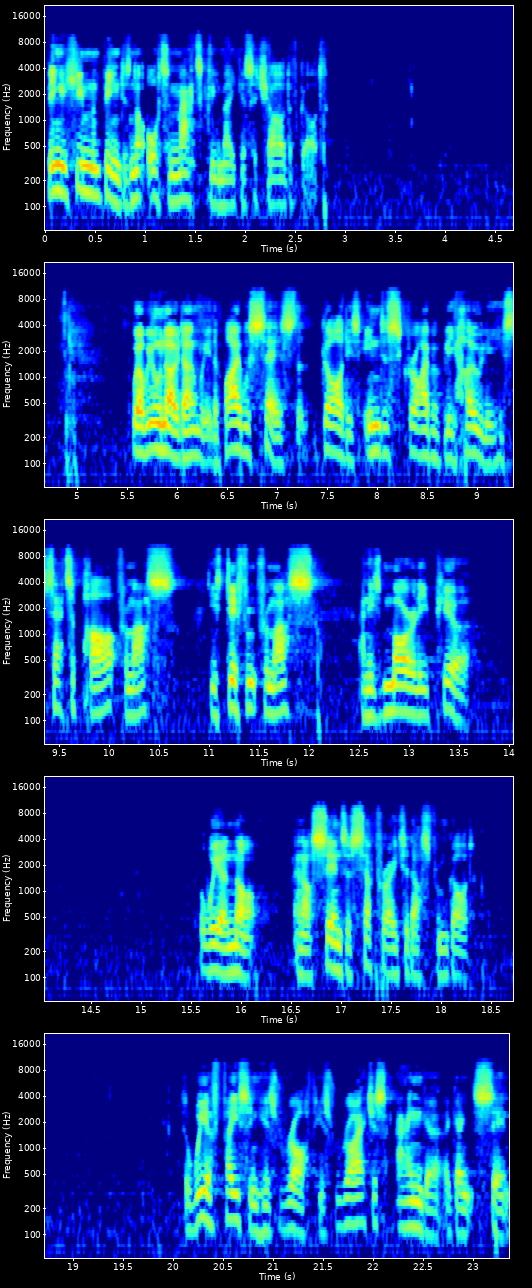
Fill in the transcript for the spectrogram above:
Being a human being does not automatically make us a child of God. Well, we all know, don't we? The Bible says that God is indescribably holy. He's set apart from us, He's different from us, and He's morally pure. But we are not, and our sins have separated us from God. So we are facing His wrath, His righteous anger against sin.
